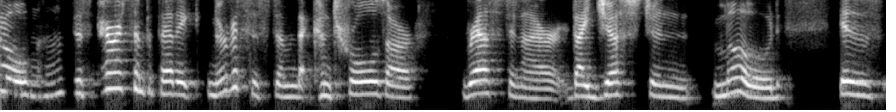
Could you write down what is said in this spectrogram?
So, mm-hmm. this parasympathetic nervous system that controls our rest and our digestion mode is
